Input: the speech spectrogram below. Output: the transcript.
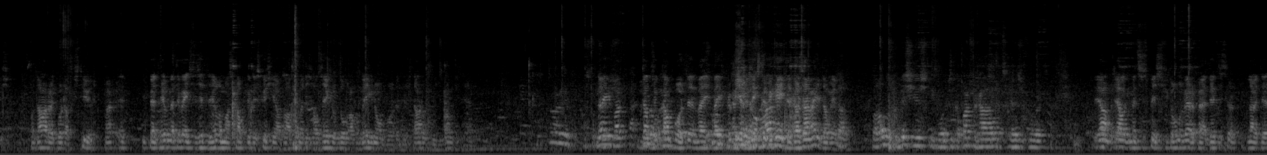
Dus van daaruit wordt dat gestuurd. Maar het, ik ben het heel met de wees, er zit een hele maatschappelijke discussie aan vast, maar die zal zeker op donderdag al meegenomen worden, dus daar hoef ik niet bang te zijn. Nee, maar dat is ook het antwoord. Wij, wij proberen niks te vergeten, daar zijn wij het dan weer wel. Maar andere commissies, die worden natuurlijk apart vergaderd enzovoort. Ja, elk met zijn specifieke onderwerpen. Dit is, vanuit de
